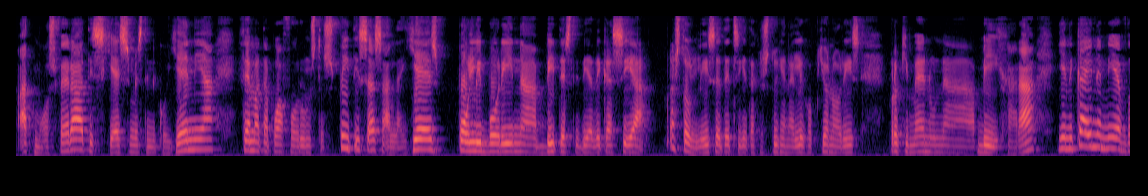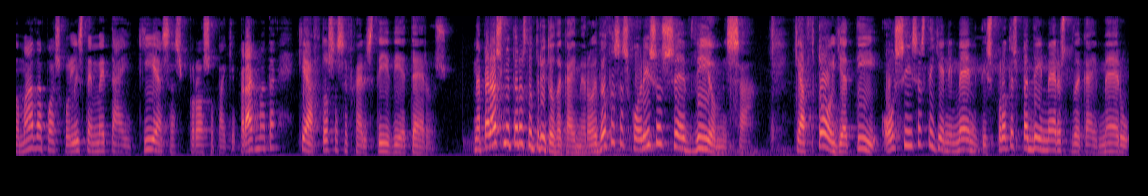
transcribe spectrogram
ατμόσφαιρα, τις σχέσεις με στην οικογένεια, θέματα που αφορούν στο σπίτι σας, αλλαγές, πολύ μπορεί να μπείτε στη διαδικασία να στολίσετε έτσι για τα Χριστούγεννα λίγο πιο νωρίς προκειμένου να μπει η χαρά. Γενικά είναι μια εβδομάδα που ασχολείστε με τα οικία σας πρόσωπα και πράγματα και αυτό σας ευχαριστεί ιδιαιτέρως. Να περάσουμε τώρα στο τρίτο δεκαήμερο. Εδώ θα σας χωρίσω σε δύο μισά. Και αυτό γιατί όσοι είσαστε γεννημένοι τις πρώτες πέντε ημέρες του δεκαημέρου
